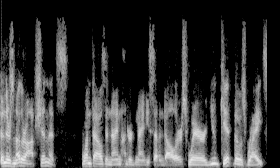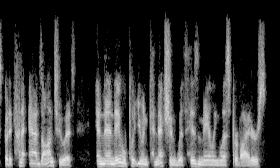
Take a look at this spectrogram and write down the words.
Then there's another option that's $1,997 where you get those rights, but it kind of adds on to it. And then they will put you in connection with his mailing list providers.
